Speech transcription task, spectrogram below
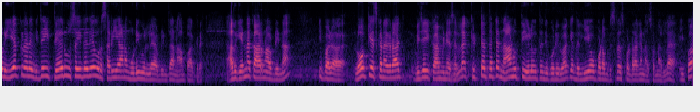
ஒரு இயக்குனரை விஜய் தேர்வு செய்ததே ஒரு சரியான முடிவு இல்லை அப்படின்னு தான் நான் பார்க்குறேன். அதுக்கு என்ன காரணம் அப்படின்னா இப்போ லோகேஷ் கனகராஜ் விஜய் காம்பினேஷனில் கிட்டத்தட்ட நானூற்றி எழுபத்தஞ்சு கோடி ரூபாய்க்கு அந்த லியோ படம் பிஸ்னஸ் பண்ணுறாங்கன்னு நான் சொன்னேன்ல. இப்போ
